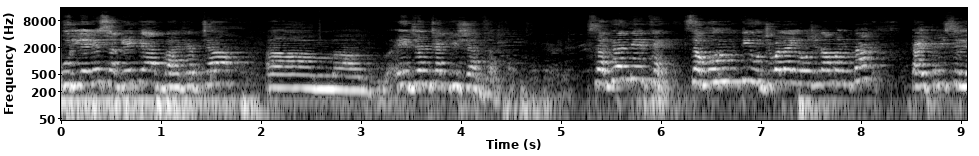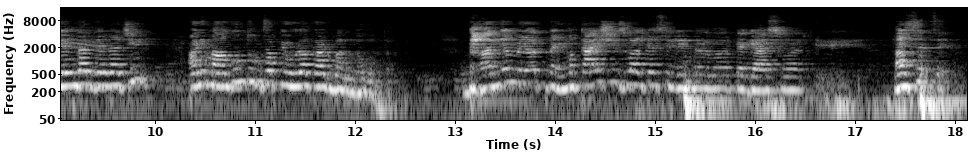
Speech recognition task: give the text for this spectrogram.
उरलेले सगळे त्या भाजपच्या एजंटच्या खिशात जातात. सगळं तेच आहे. समोरून ती उज्ज्वला योजना म्हणतात काहीतरी सिलेंडर देण्याची आणि मागून तुमचं पिवळं कार्ड बंद होतं. धान्य मिळत नाही. मग काय शिजवाल त्या सिलेंडरवर त्या गॅसवर? असंच आहे.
